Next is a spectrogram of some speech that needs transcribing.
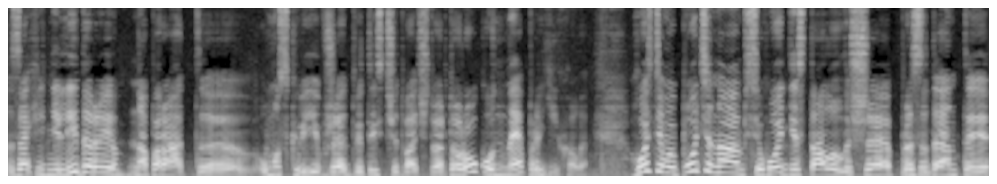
західні лідери на парад е, у Москві вже 2024 року не приїхали. Гостями Путіна сьогодні стали лише президенти,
